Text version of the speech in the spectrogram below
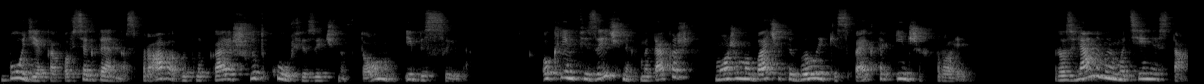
Будь-яка повсякденна справа викликає швидку фізичну втому і безсилля. Окрім фізичних, ми також можемо бачити великий спектр інших проявів. Розглянемо емоційний стан.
